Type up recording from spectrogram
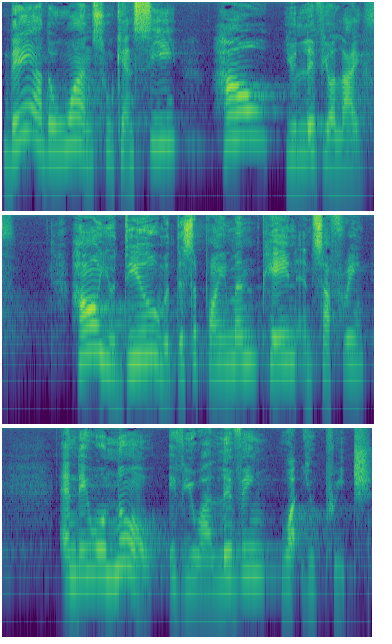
They are the ones who can see how you live your life, how you deal with disappointment, pain, and suffering, and they will know if you are living what you preach.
